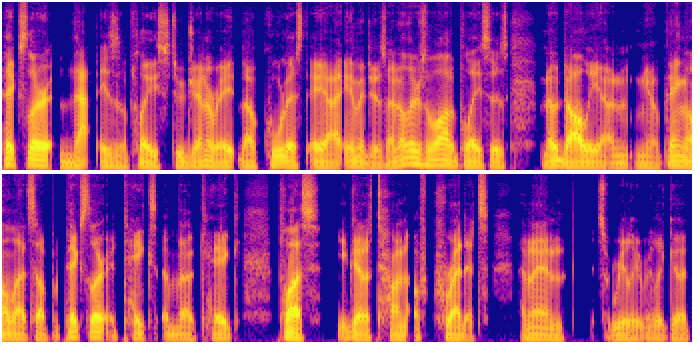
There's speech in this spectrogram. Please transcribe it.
Pixlr, that is the place to generate the coolest AI images. I know there's a lot of places, no DALL-E and, you know, paying all that stuff, but Pixlr, it takes the cake. Plus, you get a ton of credits. And then it's really, really good.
